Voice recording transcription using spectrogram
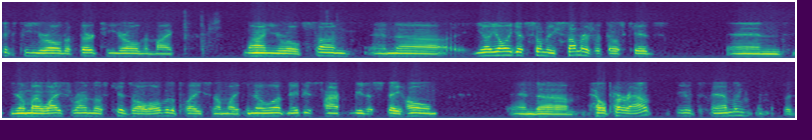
16 year old, a 13 year old, and my nine year old son. And uh, you know, you only get so many summers with those kids. And you know, my wife's running those kids all over the place, and I'm like, you know what? Maybe it's time for me to stay home and um, help her out, be with the family, but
